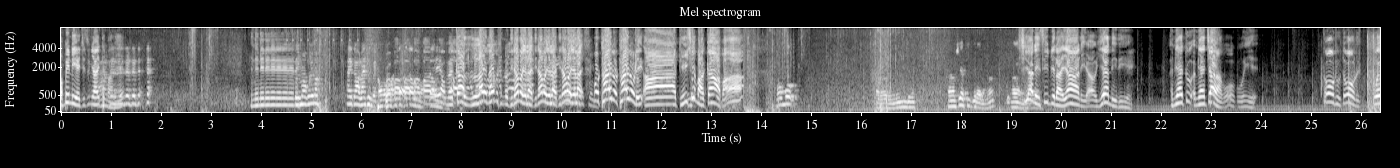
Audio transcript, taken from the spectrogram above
အပင်းနေရကျေးဇူးအများကြီးတင်ပါတယ်နေနေနေနေနေနေနေကိုမကိုမ အဲ့ကားလိုက်ကြည့်မယ်ပါပါပါပါလေရောက်မကလိုက်လိုက်မထူလို့ဒီနားမှာရလိုက်ဒီနားမှာရလိုက်ဒီနားမှာရလိုက်ဟိုထိုင်းတော့ထိုင်းတော့လေအာဒီရှိမှာကားပါဘုံဘို့အဲ့တော့မင်းတို့ဆမ်းချက်ပြကြတာနော်ဒီခါရှီကနေစီးပြလာရနေတာရက်နေသေးတယ်အမြန်သူ့အမြန်ကြတာဗောကိုင်းကြီးတော့ထူတော့တွဲ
